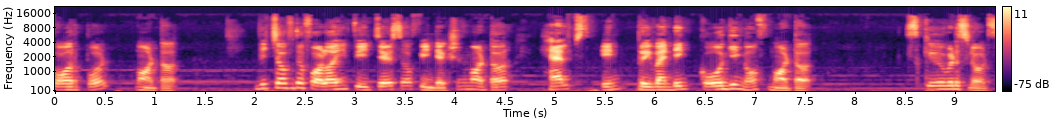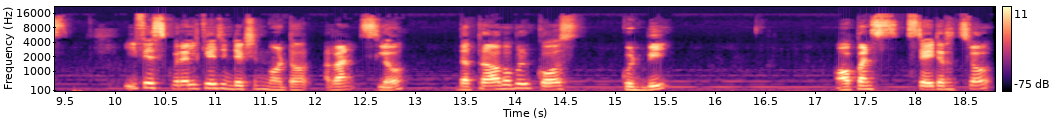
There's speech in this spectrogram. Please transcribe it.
4 pole motor. Which of the following features of induction motor helps in preventing cogging of motor? Skewed slots. If a squirrel cage induction motor runs slow, the probable cause could be open stator slot,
